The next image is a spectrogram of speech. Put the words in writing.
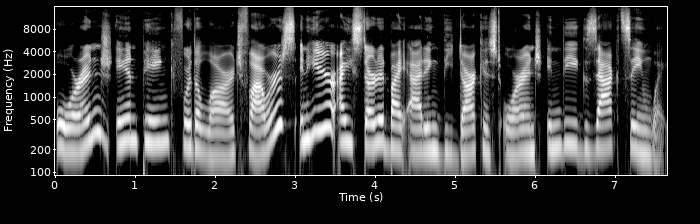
orange and pink for the large flowers. And here I started by adding the darkest orange in the exact same way.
